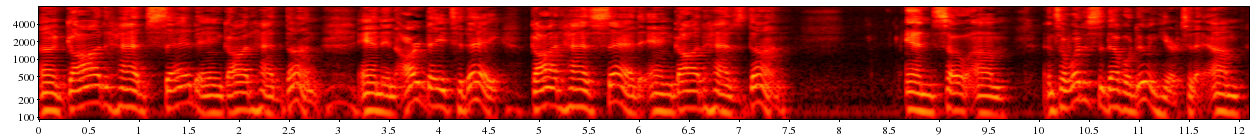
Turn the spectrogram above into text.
Uh, God had said and God had done. And in our day today, God has said and God has done. And so, um, and so, what is the devil doing here today? Um,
